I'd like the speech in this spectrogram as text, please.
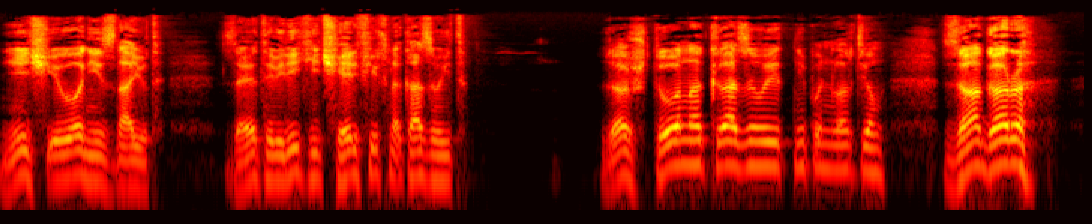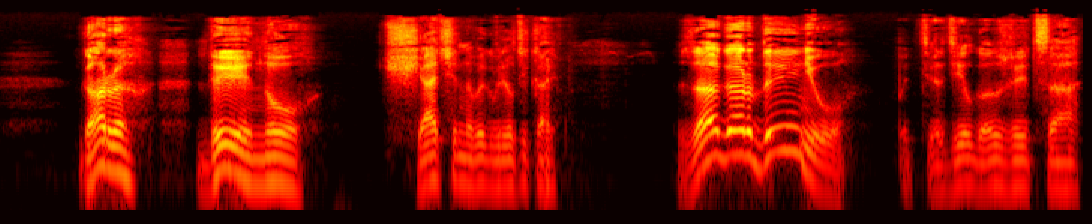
ничего не знают. За это великий червь их наказывает. За что наказывает, не понял Артем. За гора гора дыну, тщательно выговорил дикарь. За гордыню, подтвердил голос жреца.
